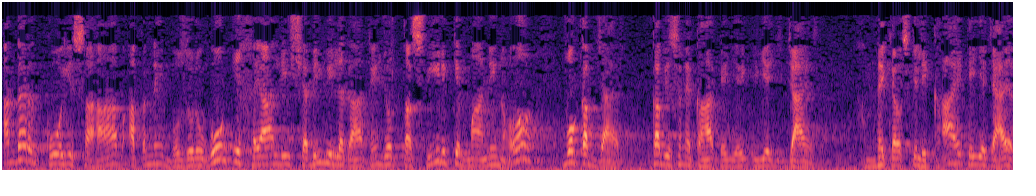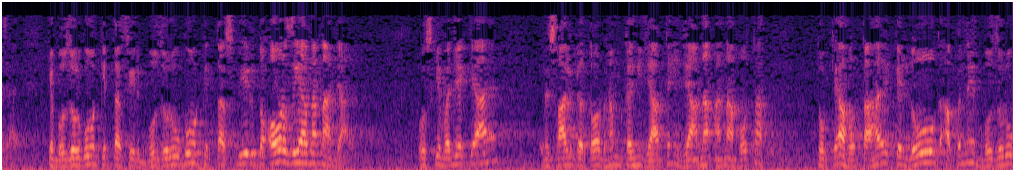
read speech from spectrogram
اگر کوئی صاحب اپنے بزرگوں کی خیالی شبی بھی لگاتے ہیں جو تصویر کے مانن ہو، وہ کب جائز؟ کب اس نے کہا کہ یہ جائز ہم نے کیا اس کے لیے کہا ہے کہ یہ جائز ہے؟ کہ بزرگوں کی تصویر بزرگوں کی تصویر تو اور زیادہ نہ جائے۔ اس کی وجہ کیا ہے؟ مثال کے طور پر ہم کہیں جاتے ہیں، جانا آنا ہوتا تو کیا ہوتا ہے کہ لوگ اپنے بزرگ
